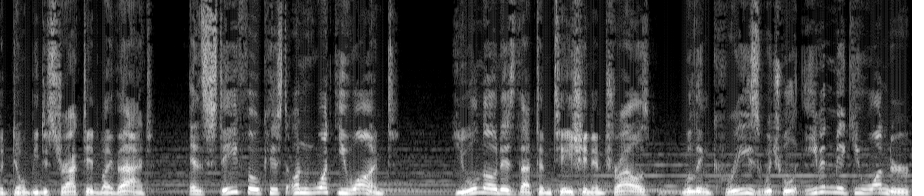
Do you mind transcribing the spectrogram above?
But don't be distracted by that, and stay focused on what you want. You will notice that temptation and trials will increase, which will even make you wonder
